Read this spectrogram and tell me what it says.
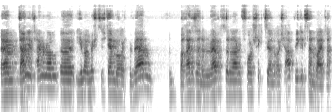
Ähm, dann jetzt angenommen, äh, jemand möchte sich gerne bei euch bewerben, bereitet seine Bewerbungsunterlagen vor, schickt sie an euch ab. Wie geht es dann weiter?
